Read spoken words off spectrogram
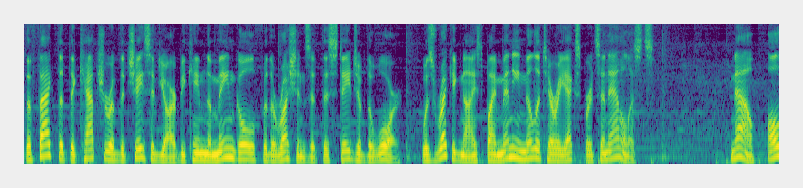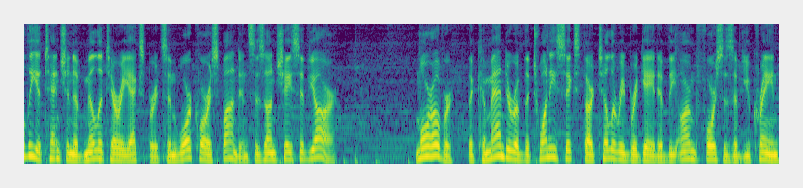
The fact that the capture of the Chasiv Yar became the main goal for the Russians at this stage of the war was recognized by many military experts and analysts. Now, all the attention of military experts and war correspondents is on Chasiv Yar. Moreover, the commander of the 26th Artillery Brigade of the Armed Forces of Ukraine,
